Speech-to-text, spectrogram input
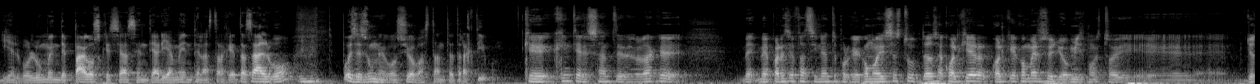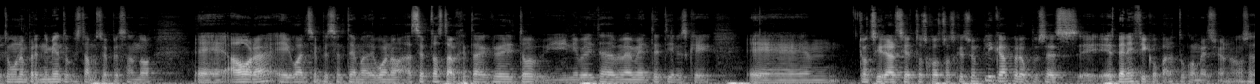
y el volumen de pagos que se hacen diariamente en las tarjetas Albo, pues es un negocio bastante atractivo. Qué, qué interesante, de verdad que me, parece fascinante porque como dices tú, o sea, cualquier, cualquier comercio, yo mismo estoy, eh, yo tengo un emprendimiento que estamos empezando eh, ahora, e igual siempre es el tema de, bueno, aceptas tarjeta de crédito y inevitablemente tienes que eh, considerar ciertos costos que eso implica, pero pues es, es benéfico para tu comercio, ¿no? O sea,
